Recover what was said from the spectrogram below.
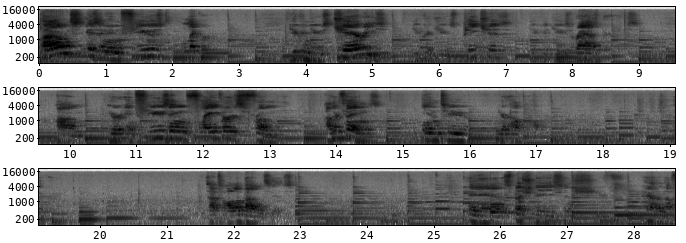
bounce is an infused liquor. You can use cherries, you could use peaches, you could use raspberries. Um, you're infusing flavors from other things into your alcohol. That's all a bounce is and especially since you've had enough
